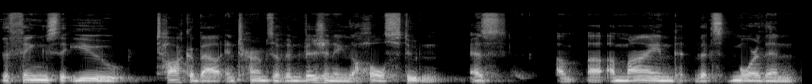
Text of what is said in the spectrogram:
The things that you talk about in terms of envisioning the whole student as a, a mind that's more than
